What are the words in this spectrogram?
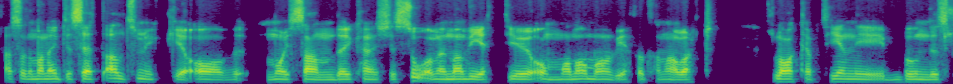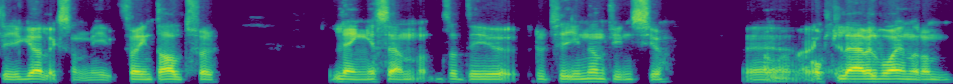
alltså man har inte sett allt så mycket av Moisander kanske så, men man vet ju om honom och man vet att han har varit lagkapten i Bundesliga liksom i, för inte allt för länge sedan. Så det är ju, rutinen finns ju Ja, eh, och lär väl vara en av de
